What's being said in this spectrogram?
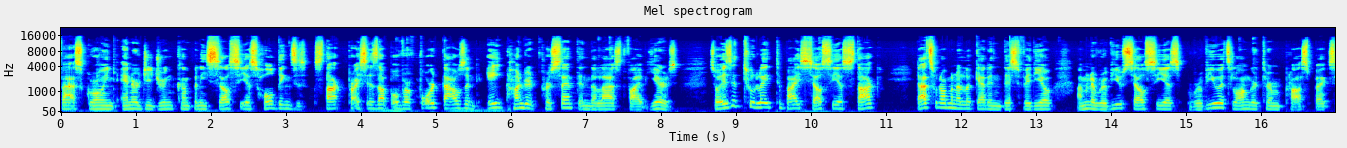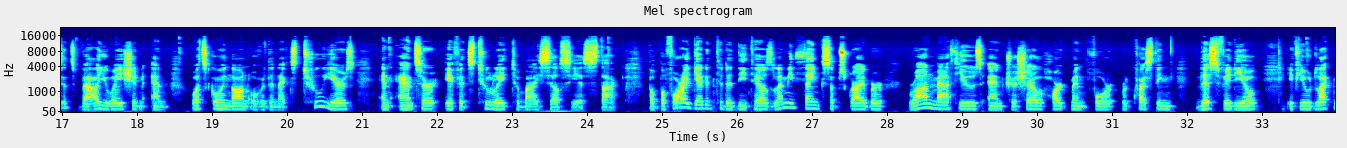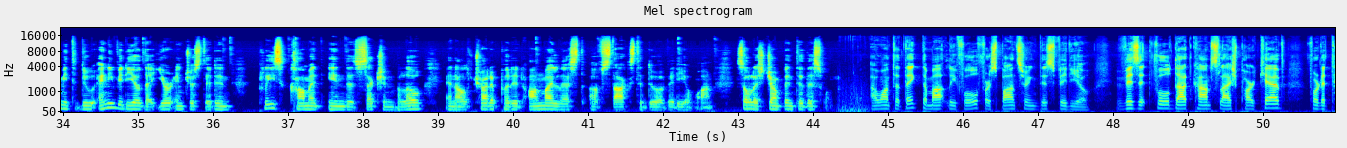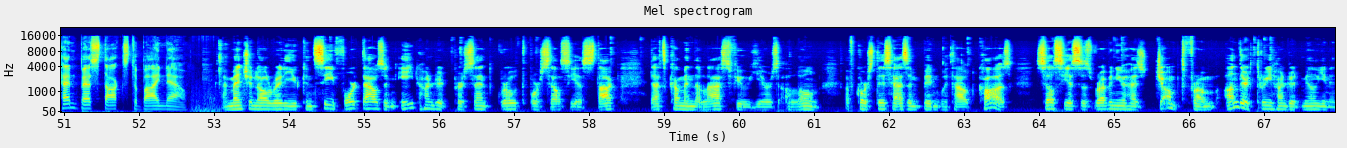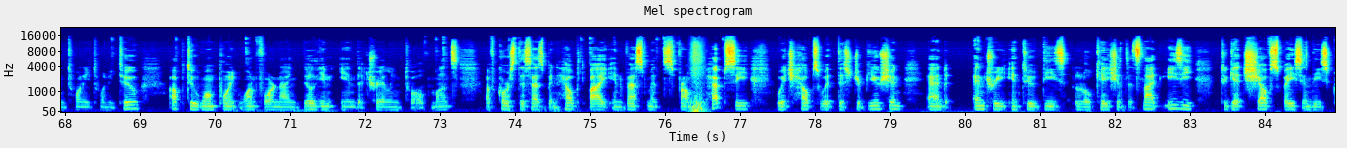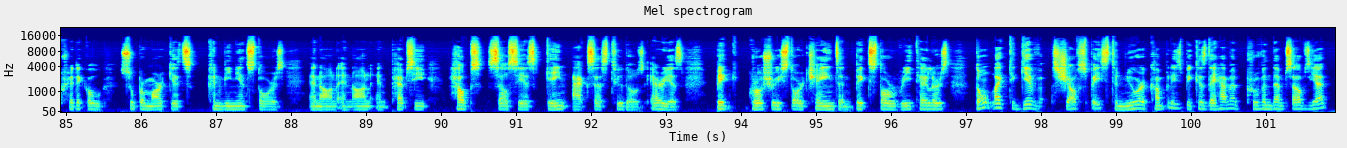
Fast growing energy drink company Celsius Holdings stock price is up over 4,800% in the last five years. So is it too late to buy Celsius stock? That's what I'm going to look at in this video. I'm going to review Celsius, review its longer term prospects, its valuation, and what's going on over the next two years, and answer if it's too late to buy Celsius stock. But before I get into the details, let me thank subscriber Ron Matthews and Trishelle Hartman for requesting this video. If you would like me to do any video that you're interested in, please comment in the section below and I'll try to put it on my list of stocks to do a video on. So let's jump into this one. I want to thank The Motley Fool for sponsoring this video. Visit fool.com slash parkev for the 10 best stocks to buy now. I mentioned already you can see 4,800% growth for Celsius stock. That's come in the last few years alone. Of course, this hasn't been without cause. Celsius's revenue has jumped from under 300 million in 2022 up to 1.149 billion in the trailing 12 months. Of course, this has been helped by investments from Pepsi, which helps with distribution and entry into these locations. It's not easy to get shelf space in these critical supermarkets, convenience stores, and on and on. And Pepsi helps Celsius gain access to those areas big grocery store chains and big store retailers don't like to give shelf space to newer companies because they haven't proven themselves yet.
